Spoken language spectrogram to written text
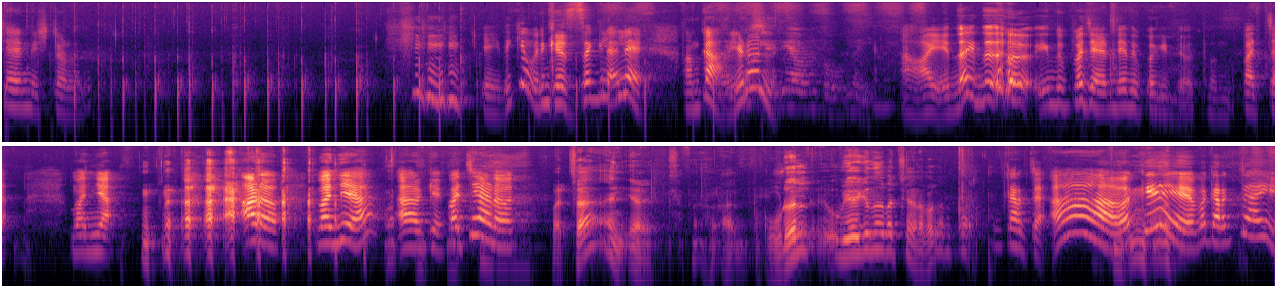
ചേട്ടന് ഇഷ്ടമുള്ളത്. എഴുതിക്കോ ഒരു ഗസ്സെങ്കിലും അല്ലേ? നമുക്ക് അറിയണമല്ലേ. ആ എന്താ ഇത്? ഇതിപ്പോ ചേട്ടന്റെ ഇപ്പൊ കിട്ടും പച്ച. മഞ്ഞ. ആണോ? മഞ്ഞയാ? ആ ഓക്കെ പച്ചയാണോ? പച്ച കൂടുതൽ ഉപയോഗിക്കുന്നത് പച്ചയാണ് അപ്പൊ കറക്റ്റാ കറക്റ്റാ ആ. ഓക്കെ അപ്പൊ കറക്റ്റ് ആയി.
